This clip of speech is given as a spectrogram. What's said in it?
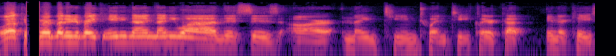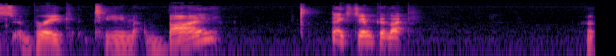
Welcome everybody to break 8991. This is our 1920 clear cut inner case break team buy. Thanks, Jim. Good luck.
